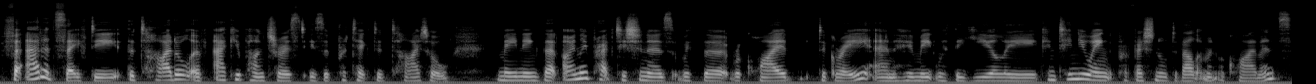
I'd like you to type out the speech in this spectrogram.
For added safety, the title of acupuncturist is a protected title, meaning that only practitioners with the required degree and who meet with the yearly continuing professional development requirements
